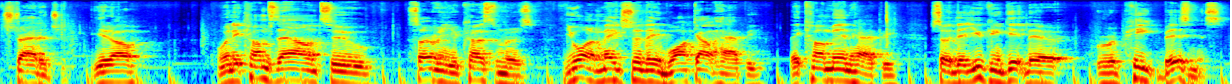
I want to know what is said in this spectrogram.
strategy, you know. When it comes down to serving your customers, you want to make sure they walk out happy, they come in happy, so that you can get their repeat business.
